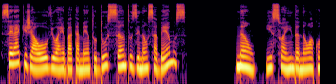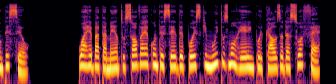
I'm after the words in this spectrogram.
Será que já houve o arrebatamento dos santos e não sabemos? Não, isso ainda não aconteceu. O arrebatamento só vai acontecer depois que muitos morrerem por causa da sua fé.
